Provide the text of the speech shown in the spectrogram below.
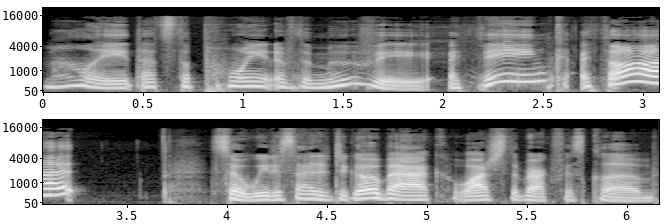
Molly, that's the point of the movie. I think, I thought. So we decided to go back, watch The Breakfast Club,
